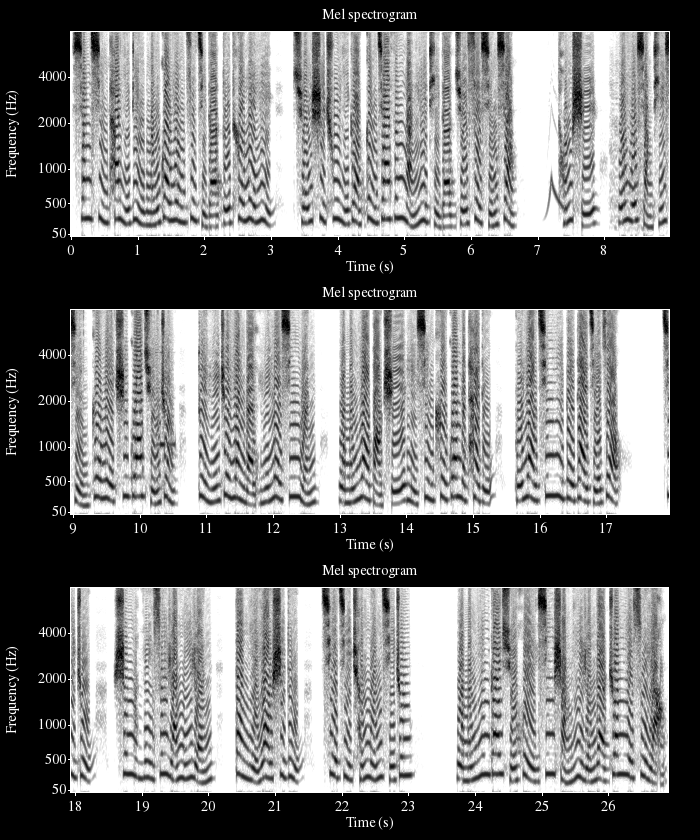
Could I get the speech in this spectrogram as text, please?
相信他一定能够用自己的独特魅力诠释出一个更加丰满立体的角色形象。同时，我也想提醒各位吃瓜群众，对于这样的娱乐新闻，我们要保持理性客观的态度，不要轻易被带节奏。记住，生 V 虽然迷人，但也要适度，切忌沉沦其中。我们应该学会欣赏艺人的专业素养，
